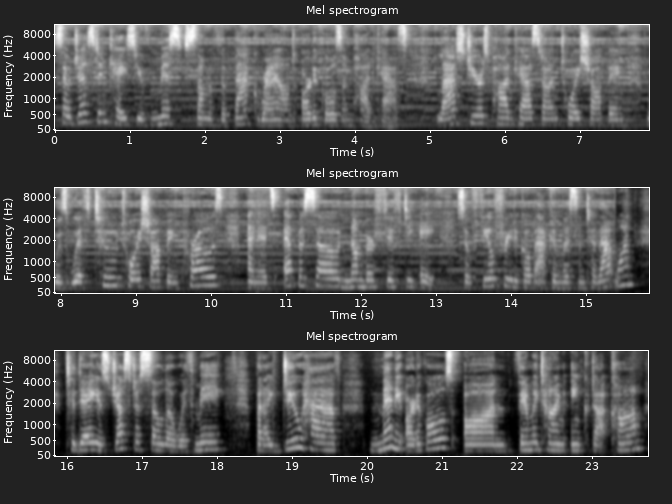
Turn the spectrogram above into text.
So, just in case you've missed some of the background articles and podcasts, last year's podcast on toy shopping was with two toy shopping pros, and it's episode number 58. So, feel free to go back and listen to that one. Today is just a solo with me, but I do have many articles on FamilyTimeInc.com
